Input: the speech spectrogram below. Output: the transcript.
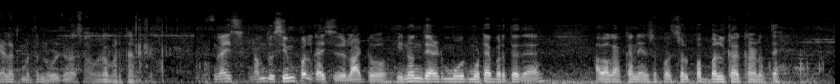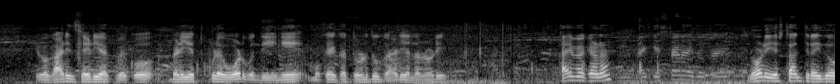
ಹೇಳಕ್ಕೆ ಮಾತ್ರ ನೂರು ಜನ ಸಾವಿರ ಬರ್ತಾರೆ. ಗೈಸ್ ನಮ್ಮದು ಸಿಂಪಲ್ ಗೈಸ್ ಇದು ಲಾಟು. ಇನ್ನೊಂದು ಎರಡು ಮೂರು ಮೂಟೆ ಬರ್ತದೆ. ಅವಾಗ ಅಕ್ಕನ ಸ್ವಲ್ಪ ಸ್ವಲ್ಪ ಬಲ್ಕಾಗಿ ಕಾಣುತ್ತೆ. ಇವಾಗ ಗಾಡಿನ ಸೈಡಿಗೆ ಹಾಕಬೇಕು. ಬೆಳಿಗ್ಗೆ ಎತ್ತು ಕೂಡ ಓಡ್ ಬಂದಿದ್ದೀನಿ ಮುಖಕ್ಕೆ ತೊಳೆದು ಗಾಡಿ ಎಲ್ಲ ನೋಡಿ. ಕಾಯ್ಬೇಕಣ್ಣ ನೋಡಿ, ಎಷ್ಟು ಅಂತೀರಾ? ಇದು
